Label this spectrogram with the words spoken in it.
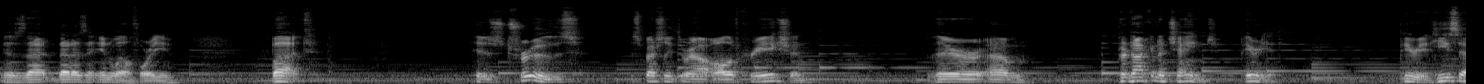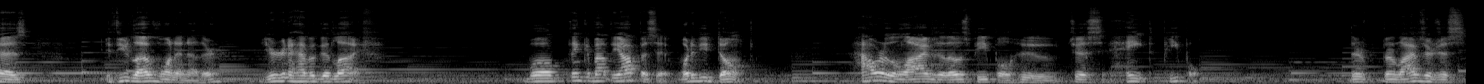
Because that, that doesn't end well for you. But his truths, especially throughout all of creation, they're, um, they're not going to change, period. Period. He says, if you love one another, you're going to have a good life. Well, think about the opposite. What if you don't? How are the lives of those people who just hate people? Their their lives are just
